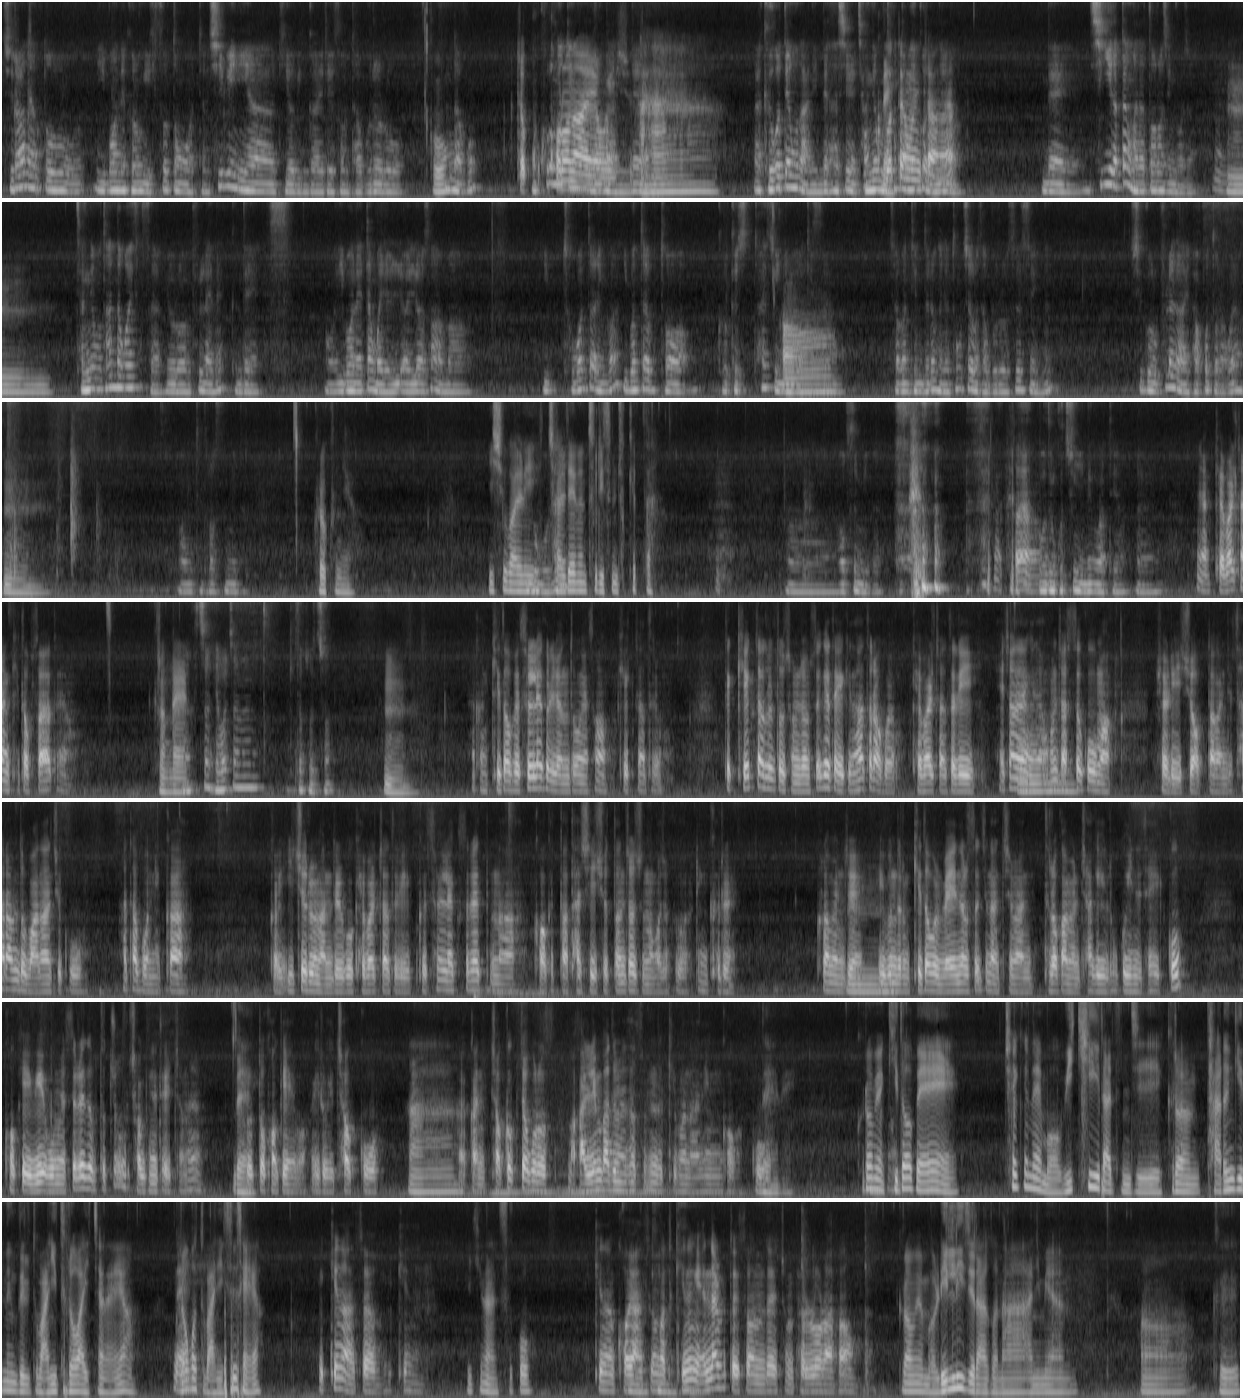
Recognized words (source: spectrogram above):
지라는 또 이번에 그런 게 있었던 것 같아요. 10인 이하 기업인가에 대해서는 다 무료로 오. 한다고? 저 아, 코로나 때문에 이슈 아, 아 그것 때문은 아닌데 사실 작년부터 했거든요. 네 시기가 딱 맞아 떨어진 거죠. 음, 작년부터 한다고 했었어요. 이런 플랜을. 근데 어, 이번에 딱 열- 열려서 아마 이, 저번 달인가 이번 달부터 그렇게 할 수 있는 것 같았어요. 어, 작은 팀들은 그냥 통째로 다 무료로 쓸 수 있는. 식으로 플랜을 아예 바꿨더라고요. 음, 아무튼 그렇습니다. 그렇군요. 이슈 관리? 잘 되는 tool 있으면 좋겠다. 어, 없습니다. 없어요. 모든 고충이 있는 것 같아요. 네. 그냥 개발자는 기덥 써야 돼요. 아, 그런가요? 그쵸. 개발자는 기답 좋죠. 음, 약간 기덥에 슬랙을 연동해서 기획자들. 근데 기획자들도 점점 쓰게 되긴 하더라고요. 개발자들이 예전에는 그냥 음. 혼자 쓰고 막 별 이슈 없다가 이제 사람도 많아지고 하다 보니까 그 이슈를 만들고 개발자들이 그 슬랙 스레드나 거기다 다시 이슈 던져주는 거죠. 그 링크를. 그러면 이제 음. 이분들은 기덥을 메인으로 쓰진 않지만 들어가면 자기 로그인이 돼 있고 거기 위에 보면 스레드부터 쭉 적용이 돼 있잖아요. 네. 그리고 또 거기에 막 이렇게 적고 아, 약간 적극적으로 막 알림 받으면서 쓰는 느낌은 아닌 것 같고 네네. 그러면 기덥에 최근에 뭐 위키라든지 그런 다른 기능들도 많이 들어와 있잖아요. 네. 그런 것도 많이 쓰세요? 위키는 안 써요. 위키는. 위키는 안 쓰고? 위키는 거의 안 쓰는 것 같아요. 기능이 옛날부터 있었는데 좀 별로라서. 그러면 뭐 release라거나 아니면 어 그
